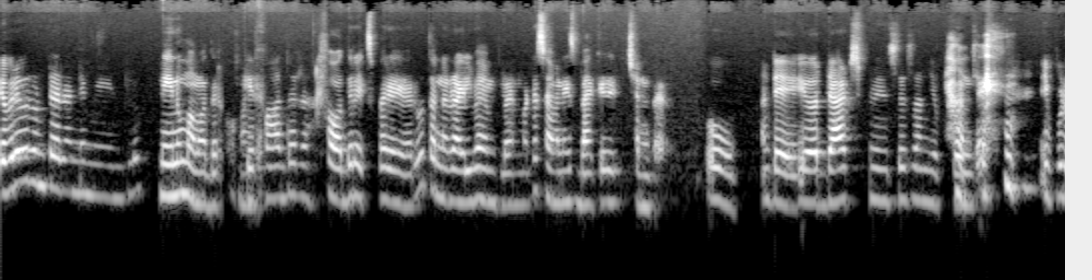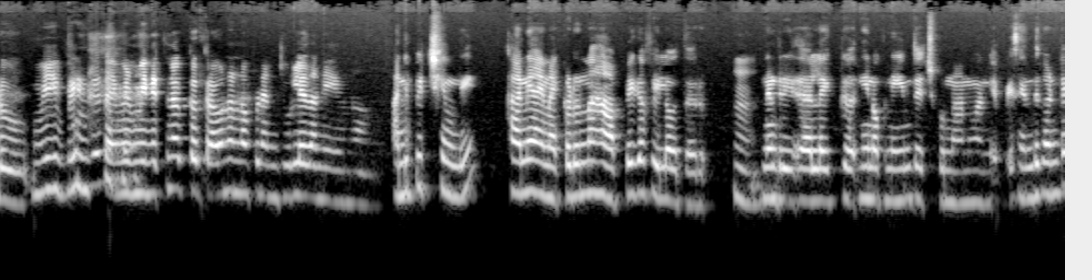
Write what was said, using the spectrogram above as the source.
ఎవరెవరు ఉంటారండి మీ ఇంట్లో? నేను మా mother. Okay father father expire అయ్యారు. తన రైల్వే ఎంప్లాయ్ అనమాట సెవెన్ ఇయర్స్ బ్యాక్ చనిపోయారు. ఓ అంటే యువర్ డాడ్స్ ప్రిన్సెస్ అని అంతే. ఇప్పుడు మీ ప్రిన్సెస్ ఐ మీన్ మీ నెత్తిన ఒక క్రౌన్ ఉన్నప్పుడు అని చూడలేదని అనిపించింది. కానీ ఆయన ఎక్కడున్నా హ్యాపీగా ఫీల్ అవుతారు. నేను లైక్ నేను ఒక నేమ్ తెచ్చుకున్నాను అని చెప్పేసి. ఎందుకంటే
